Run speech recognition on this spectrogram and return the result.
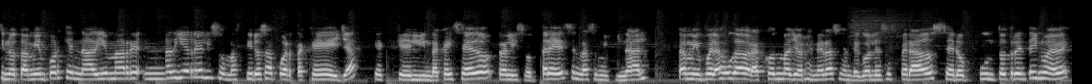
sino también porque nadie, más, nadie realizó más tiros a puerta que ella, que, Linda Caicedo realizó tres en la semifinal. También fue la jugadora con mayor generación de goles esperados, 0.39,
